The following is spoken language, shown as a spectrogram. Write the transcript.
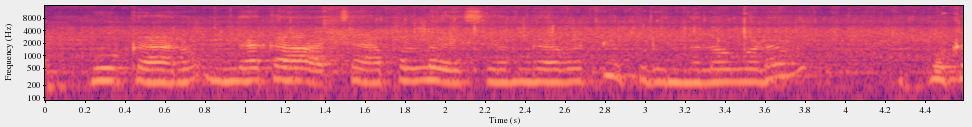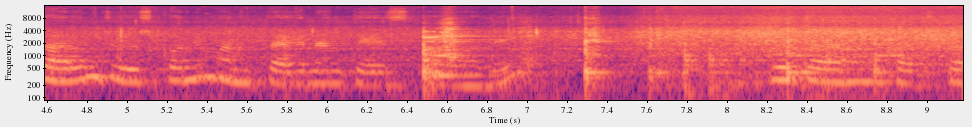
ఉప్పు కారం ఇందాక ఆ చేపల్లో వేసాం కాబట్టి ఇప్పుడు ఇందులో కూడా ఉప్పు కారం చూసుకొని మనకు తగినంత వేసుకోవాలి. ఉప్పు కారం పచ్చి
